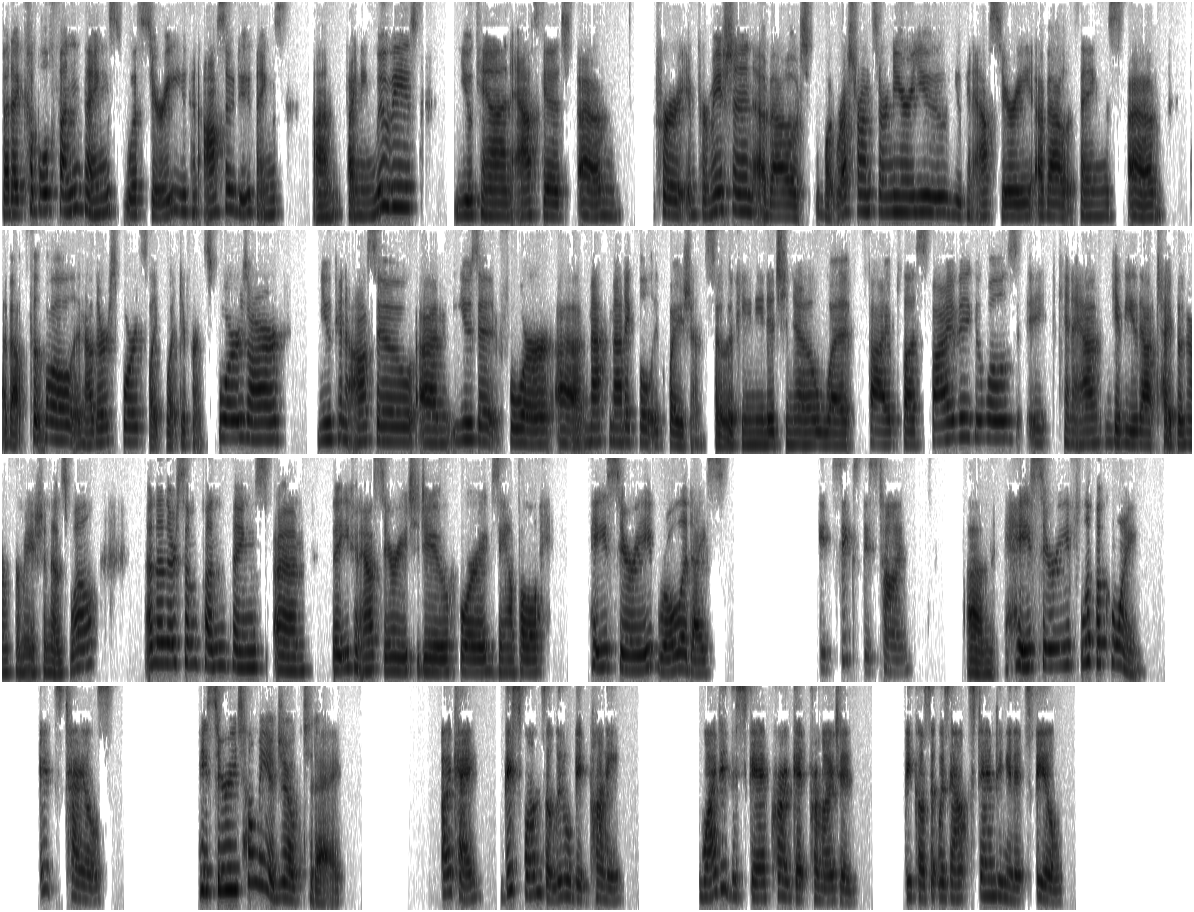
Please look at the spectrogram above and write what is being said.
But a couple fun things with Siri, you can also do things um, finding movies. You can ask it um, for information about what restaurants are near you. You can ask Siri about things um, about football and other sports, like what different scores are. You can also um, use it for uh, mathematical equations. So if you needed to know what five plus five equals, it can add, give you that type of information as well. And then there's some fun things um, that you can ask Siri to do. For example, hey Siri, roll a dice. It's six this time. Um, hey Siri, flip a coin. It's tails. Hey Siri, tell me a joke today. Okay, this one's a little bit punny. Why did the scarecrow get promoted? Because it was outstanding in its field.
